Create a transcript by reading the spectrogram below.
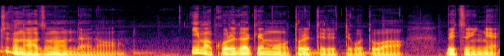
ちょっと謎なんだよな。今これだけもう撮れてるってことは別にね、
